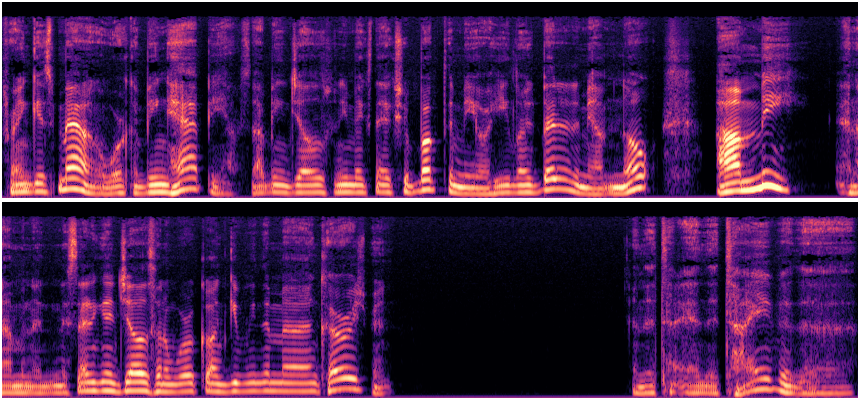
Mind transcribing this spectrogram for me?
friend gets married. I'm work on being happy. Stop being jealous when he makes an extra buck than me or he learns better than me. I'm, no, I'm me. And I'm to, instead of getting jealous, I'm to work on giving them uh, encouragement. And the, and the taiva, the,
